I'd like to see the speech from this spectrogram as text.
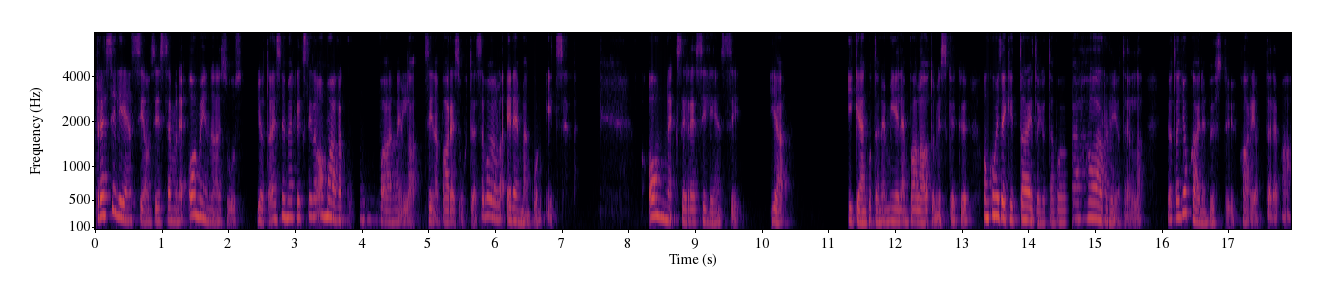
Resilienssi on siis sellainen ominaisuus, jota esimerkiksi sillä omalla kumppanilla siinä parisuhteessa voi olla enemmän kuin itsellä. Onneksi resilienssi ja ikään kuin tänne mielen palautumiskyky on kuitenkin taito, jota voi harjoitella, jota jokainen pystyy harjoittelemaan.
